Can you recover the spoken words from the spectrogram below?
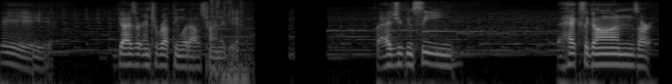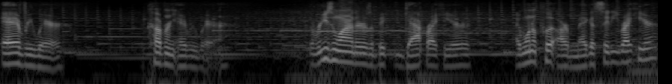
Yeah, yeah, yeah, yeah. You guys are interrupting what I was trying to do. So as you can see, the hexagons are everywhere. Covering everywhere. The reason why there's a big gap right here, I want to put our mega city right here.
